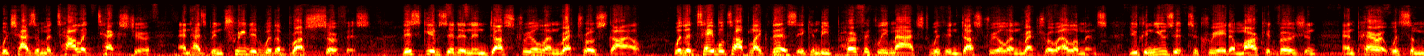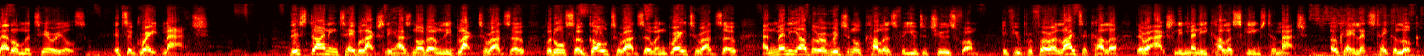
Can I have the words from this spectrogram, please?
which has a metallic texture and has been treated with a brushed surface. This gives it an industrial and retro style. With a tabletop like this, it can be perfectly matched with industrial and retro elements. You can use it to create a market version and pair it with some metal materials. It's a great match. This dining table actually has not only black terrazzo, but also gold terrazzo and grey terrazzo, and many other original colors for you to choose from. If you prefer a lighter color, there are actually many color schemes to match. Okay, let's take a look.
